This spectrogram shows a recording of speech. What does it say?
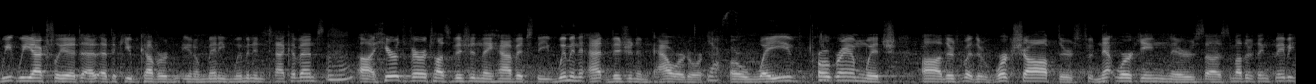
we, we actually at, at theCUBE covered you know, many women in tech events. Uh, here at the Veritas Vision they have it's the Women at Vision Empowered or, Yes. or WAVE program, which uh, there's, there's a workshop, there's networking, there's uh, some other things. Maybe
